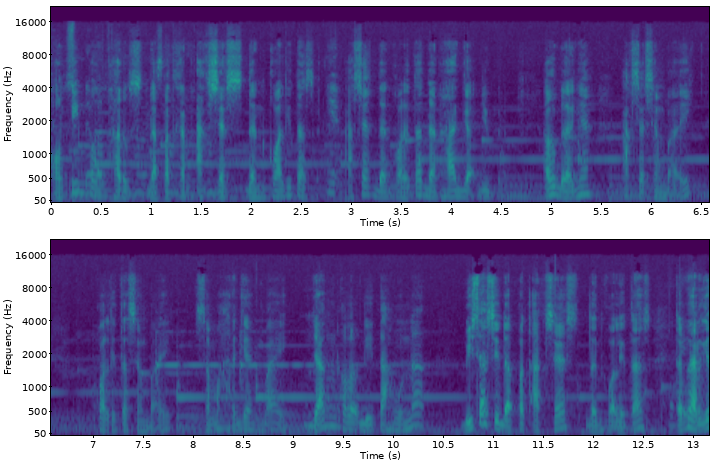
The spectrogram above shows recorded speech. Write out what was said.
all Harus people mendapatkan harus dapatkan sama. akses dan kualitas. Iya. Akses dan kualitas dan harga juga. Aku bilangnya akses yang baik, kualitas yang baik, sama harga yang baik. Hmm. Jangan kalau di Tahuna bisa sih dapat akses dan kualitas, tapi, Tapi harga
